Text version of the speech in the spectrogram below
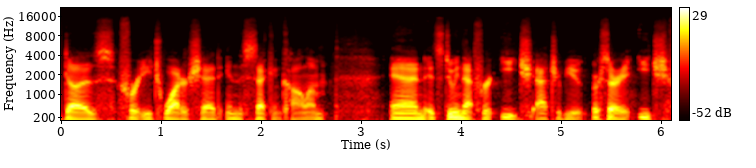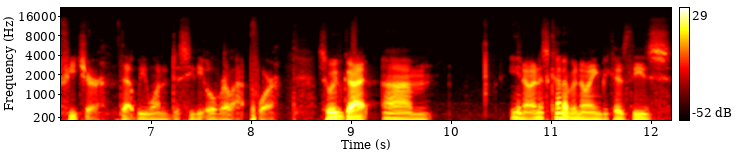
does for each watershed in the second column. And it's doing that for each attribute, or sorry, each feature that we wanted to see the overlap for. So we've got, um, you know, and it's kind of annoying because these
